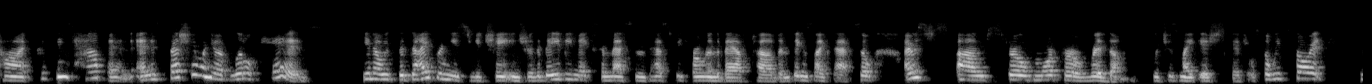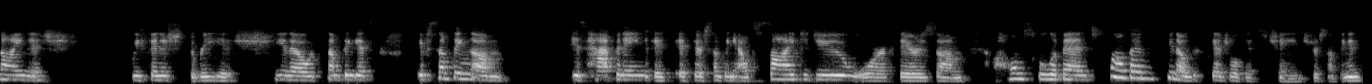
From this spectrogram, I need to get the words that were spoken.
time because things happen. And especially when you have little kids, you know, the diaper needs to be changed or the baby makes a mess and has to be thrown in the bathtub and things like that. So I was um, strove more for a rhythm, which is my ish schedule. So we start nine ish, we finish three ish. You know, if something gets, if something um, is happening, if, if there's something outside to do, or if there's um, a homeschool event, well, then you know the schedule gets changed or something. And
